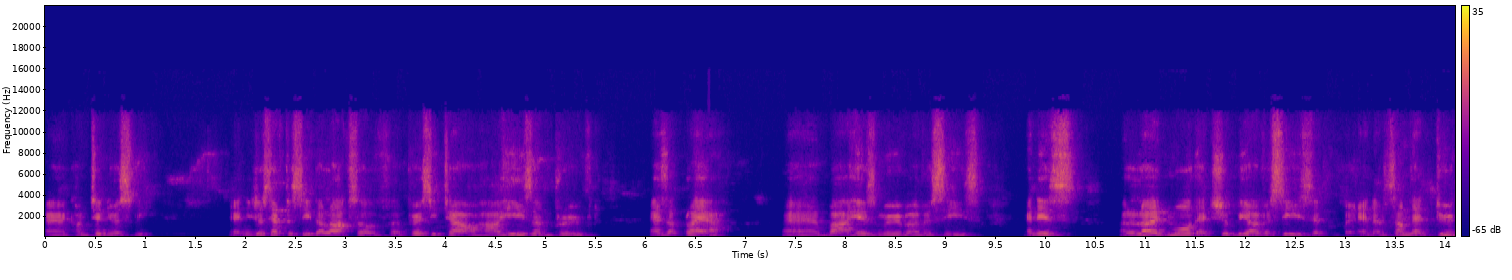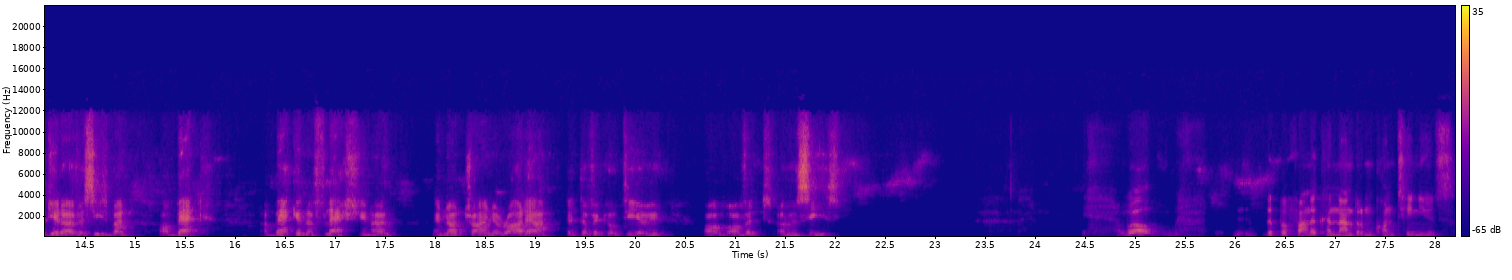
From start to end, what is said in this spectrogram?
uh, continuously. And you just have to see the likes of uh, Percy Tau, how he's improved as a player uh, by his move overseas. And there's a load more that should be overseas, that, and some that do get overseas, but are back, are back in a flash, you know and not trying to ride out the difficulty of, of it overseas? Well, the Bafana conundrum continues.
